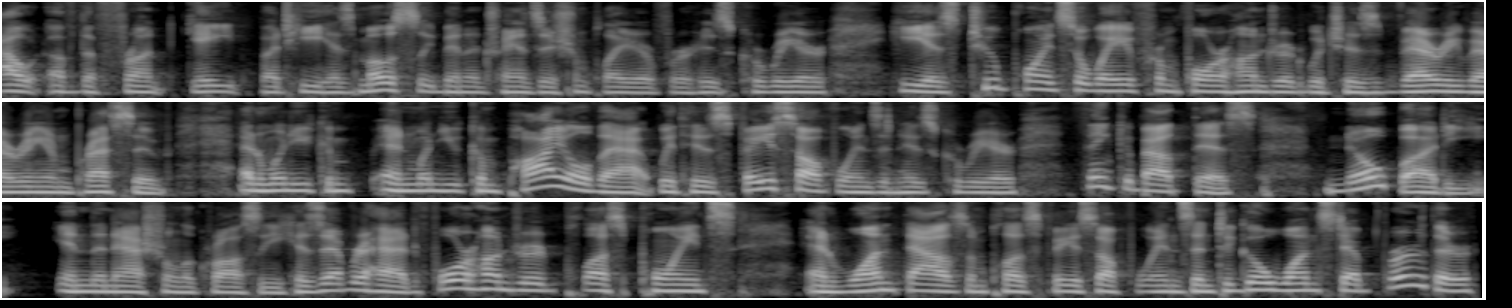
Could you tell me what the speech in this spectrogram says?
out of the front gate, but he has mostly been a transition player for his career. He is two points away from 400, which is very, very impressive. And when you com- and when you compile that with his faceoff wins in his career, think about this: nobody in the National Lacrosse League has ever had 400 plus points and 1,000 plus faceoff wins. And to go one step further,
